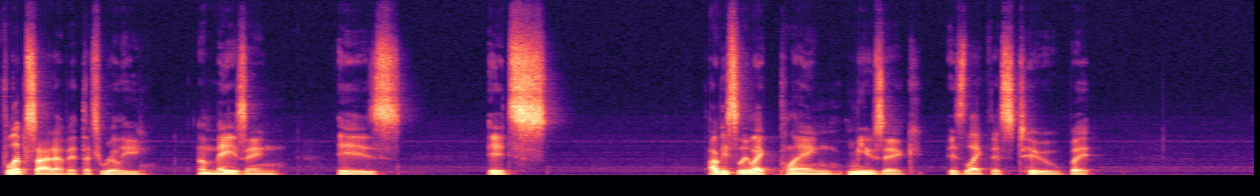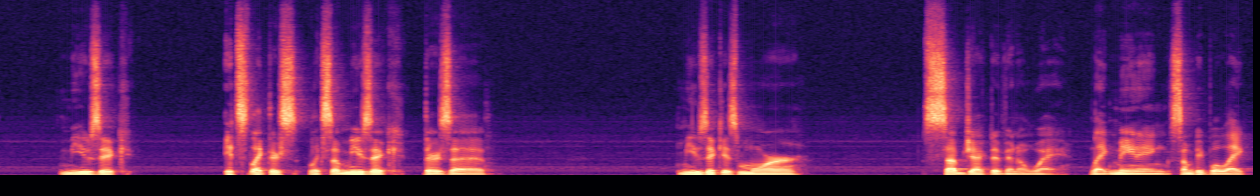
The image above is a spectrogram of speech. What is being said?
flip side of it that's really amazing is it's obviously like playing music is like this too but music it's like there's like so music there's a music is more subjective in a way. Like meaning some people like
